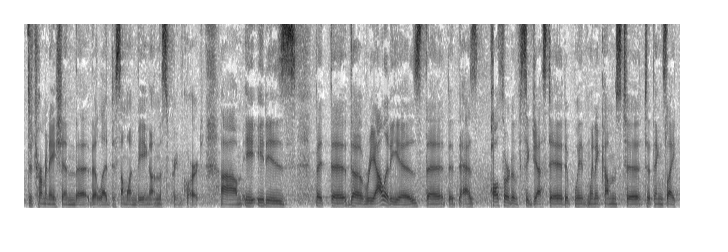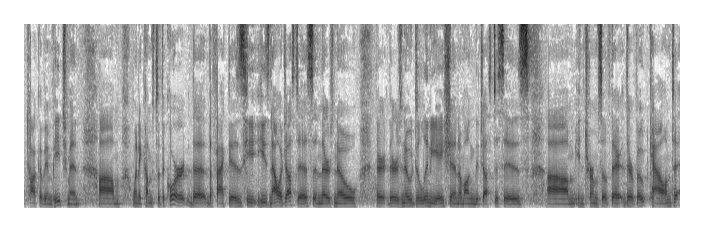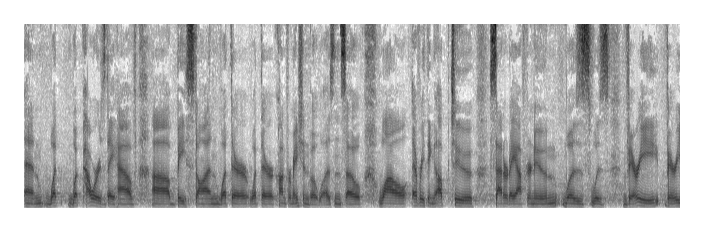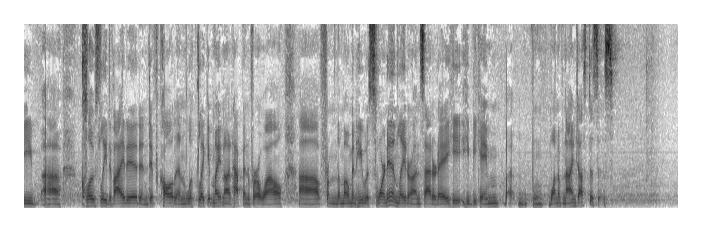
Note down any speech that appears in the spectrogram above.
determination that, that led to someone being on the Supreme Court. Um, it, it is, but the the reality is that as Paul sort of suggested when, when it comes to, to things like talk of impeachment, um, when it comes to the court, the, the fact is he, he's now a justice and there's no, there, there's no delineation among the justices um, in terms of their, their vote count and what, what powers they have uh, based on what their, what their confirmation vote was. And so while everything up to Saturday afternoon was, was very, very uh, closely divided and difficult and looked like it might not happen for a while. Uh, from the moment he was sworn in later on Saturday, he, he became uh, one of nine justices.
